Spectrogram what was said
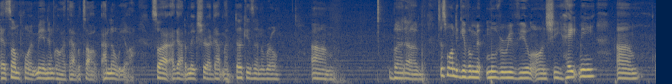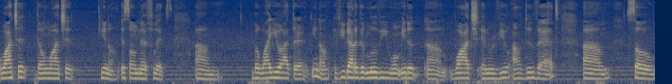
at some point, me and him gonna have to have a talk. I know we are. So I, I got to make sure I got my duckies in a row. Um, but um, just wanted to give a movie review on She Hate Me. Um, watch it, don't watch it. You know, it's on Netflix. Um, but while you're out there, you know, if you got a good movie you want me to um, watch and review, I'll do that. Um, so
